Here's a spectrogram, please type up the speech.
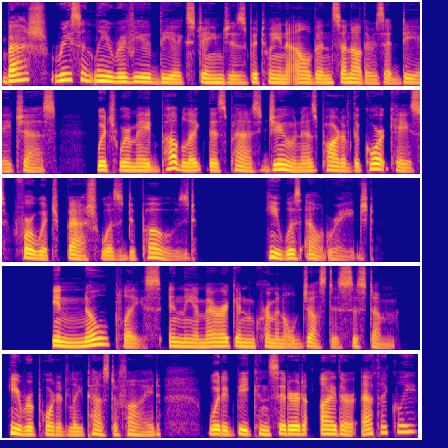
Bash recently reviewed the exchanges between Albence and others at DHS, which were made public this past June as part of the court case for which Bash was deposed. He was outraged. In no place in the American criminal justice system, he reportedly testified, would it be considered either ethically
